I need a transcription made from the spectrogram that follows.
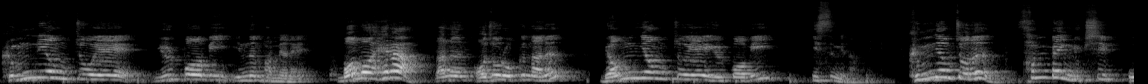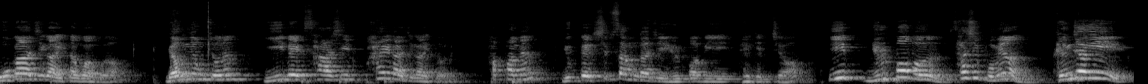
금령조의 율법이 있는 반면에 뭐뭐 해라 라는 어조로 끝나는 명령조의 율법이 있습니다. 금령조는 365가지가 있다고 하고요. 명령조는 248가지가 있다고 그래요. 합하면 613가지 율법이 되겠죠. 이 율법은 사실 보면 굉장히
